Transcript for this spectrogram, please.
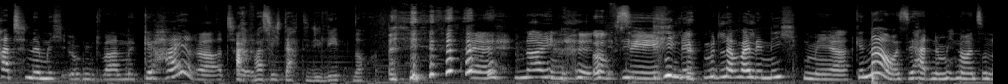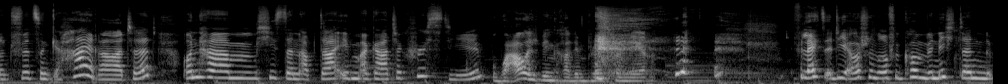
hat nämlich irgendwann geheiratet. Ach was, ich dachte, die lebt noch. Äh, nein, Upsi. die, die lebt mittlerweile nicht mehr. Genau, sie hat nämlich 1914 geheiratet und haben, hieß dann ab da eben Agatha Christie. Wow, ich bin gerade impressed von mir. Vielleicht seid ihr auch schon drauf gekommen, wenn nicht, dann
